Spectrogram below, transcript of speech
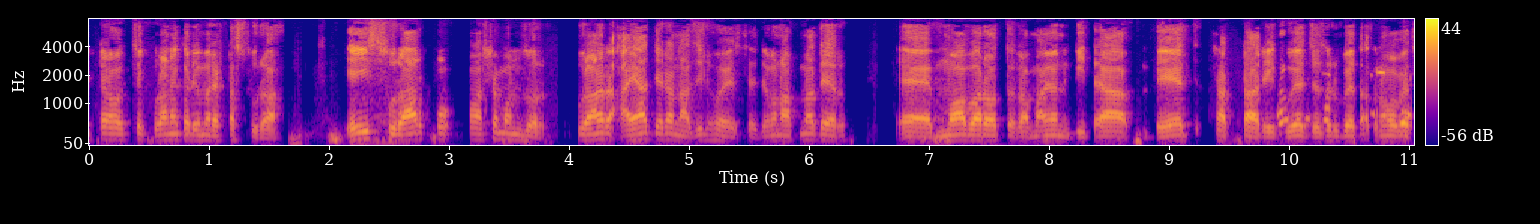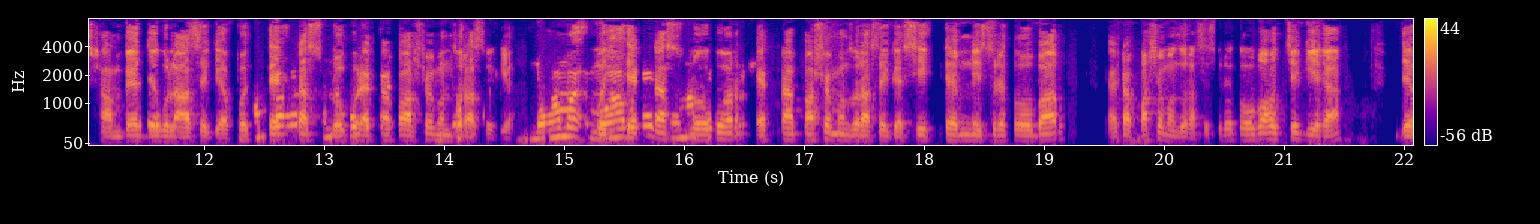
এটা হচ্ছে কোরআনে কারিমের একটা সূরা। এই সূরার পাশে মঞ্জর কোরআনের আয়াত যেটা নাজিল হয়েছে যেমন আপনাদের মহাভারত রামায়ণ গীতা বেদ চারটা ঋগ্বেদ যজুর্বেদ অথর্ববেদ সামবেদ যেগুলো আছে গিয়া প্রত্যেকটা শ্লোকের একটা পার্শ্ব মঞ্জুর আছে গিয়া। প্রত্যেকটা শ্লোকর একটা পাশে মঞ্জুর আছে গিয়া। শিখ তেমনি সুরে তোবার একটা পাশে মঞ্জুর আছে। সুরে তোবা হচ্ছে গিয়া যে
